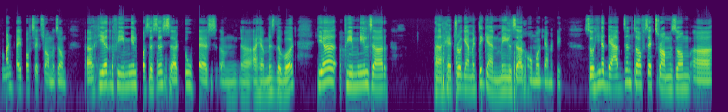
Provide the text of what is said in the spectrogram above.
one type of sex chromosome. Uh, here the female possesses uh, two pairs. Um, uh, I have missed the word. Here females are uh, heterogametic and males are homogametic. So here the absence of sex chromosome, uh,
